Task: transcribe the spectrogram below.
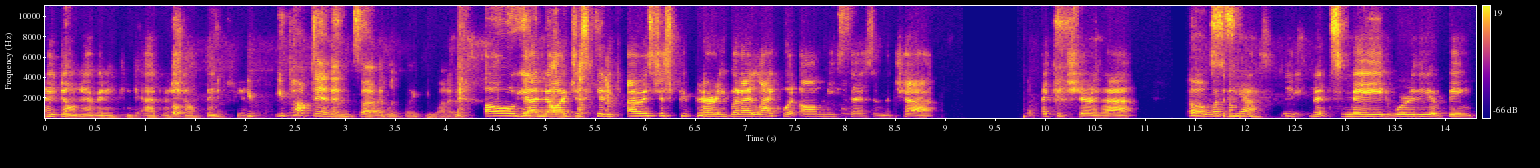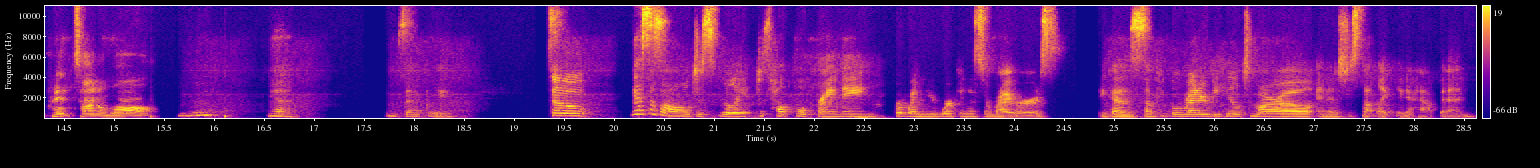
I don't have anything to add, Michelle. Thank you. You, you popped in and so it looked like you wanted to. Oh, yeah, no, I just kidding. I was just preparing, but I like what Omni says in the chat. I could share that. Oh, what's, So yeah. Statements made worthy of being prints on a wall. Mhm. Yeah, exactly. So this is all just really just helpful framing for when you're working with survivors because some people ready to be healed tomorrow and it's just not likely to happen.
